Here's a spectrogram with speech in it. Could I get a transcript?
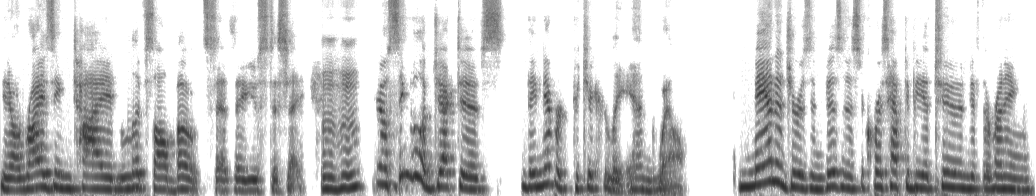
you know, a rising tide lifts all boats, as they used to say. Mm-hmm. You know, single objectives they never particularly end well. Managers in business, of course, have to be attuned if they're running,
